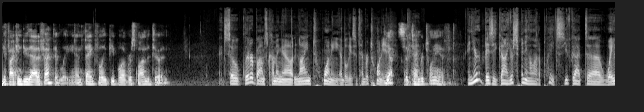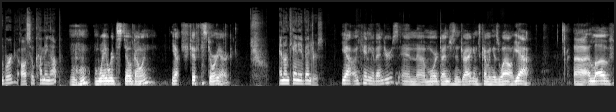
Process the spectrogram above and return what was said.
if I can do that effectively. And thankfully, people have responded to it. So Glitter Bomb's coming out 920, I believe, September 20th. Yep, September okay. 20th. And you're a busy guy. You're spinning a lot of plates. You've got uh, Wayward also coming up. Mm-hmm. Wayward's still going. Yep, fifth story arc. And Uncanny Avengers. Yeah, Uncanny Avengers and uh, more Dungeons and Dragons coming as well. Yeah, uh, I love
